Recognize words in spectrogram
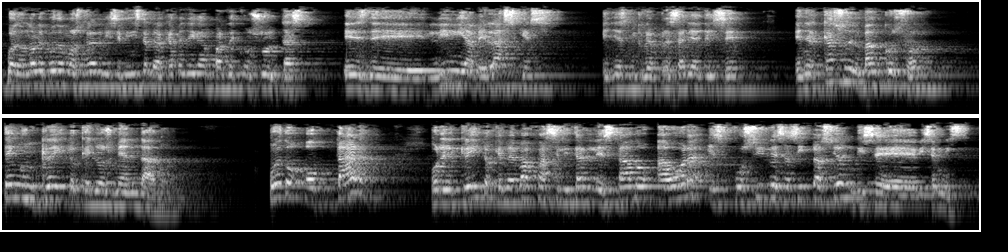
bueno, no le puedo mostrar, viceministra, pero acá me llegan un par de consultas, es de Lilia Velázquez, ella es microempresaria, dice, en el caso del Banco Sol, tengo un crédito que ellos me han dado. ¿Puedo optar por el crédito que me va a facilitar el Estado? Ahora es posible esa situación, dice viceministro.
